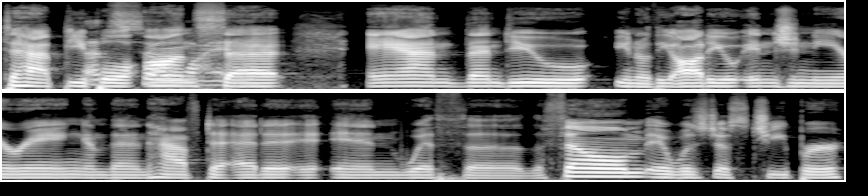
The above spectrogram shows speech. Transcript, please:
to have people so on wild. set and then do you know the audio engineering and then have to edit it in with the the film. It was just cheaper.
